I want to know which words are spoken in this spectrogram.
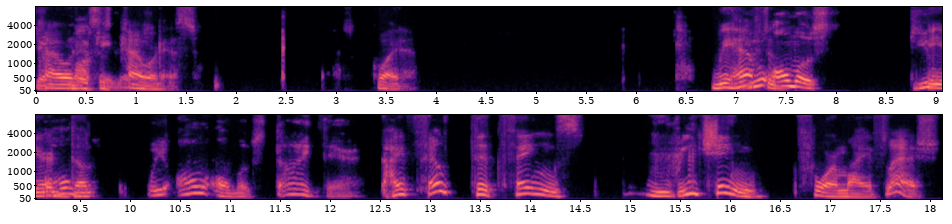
You're cowardice is mocking me. cowardice. Quite. We have You to almost you beard all, the. we all almost died there. I felt the things reaching for my flesh.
